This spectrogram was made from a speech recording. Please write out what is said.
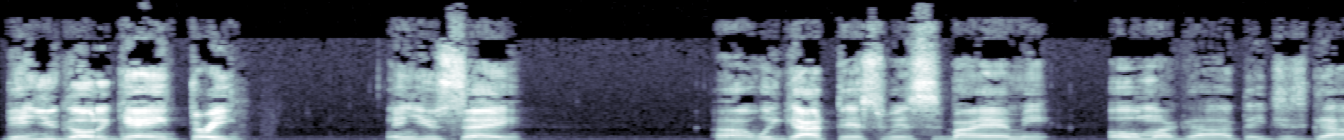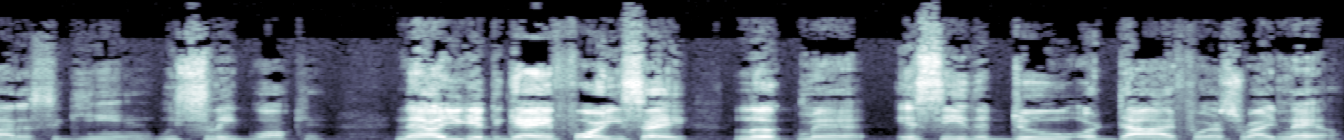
Then you go to game 3 and you say, uh, we got this with Miami. Oh my God, they just got us again. We sleepwalking. Now you get to game four. You say, look, man, it's either do or die for us right now.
